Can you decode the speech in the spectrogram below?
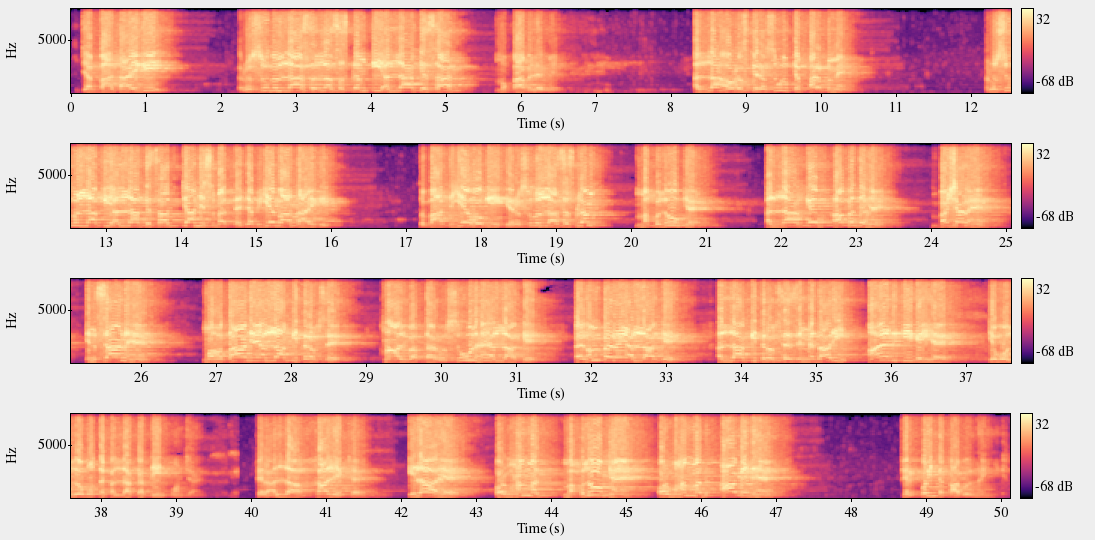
جب بات آئے گی رسول اللہ صلی اللہ علیہ وسلم کی اللہ کے ساتھ مقابلے میں، اللہ اور اس کے رسول کے فرق میں رسول اللہ کی اللہ کے ساتھ کیا نسبت ہے؟ جب یہ بات آئے گی تو بات یہ ہوگی کہ رسول اللہ صلی اللہ علیہ وسلم مخلوق ہے، اللہ کے عبد ہیں، بشر ہیں، انسان ہیں، محتاج ہیں اللہ کی طرف سے۔ ہاں البتہ رسول ہیں اللہ کے پیغمبر ہیں اللہ کے۔ اللہ کی طرف سے ذمہ داری عائد کی گئی ہے کہ وہ لوگوں تک اللہ کا دین پہنچائے۔ پھر اللہ خالق ہے، الہ ہے اور محمد مخلوق ہیں اور محمد عابد ہیں۔ پھر کوئی تقابل نہیں ہے۔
